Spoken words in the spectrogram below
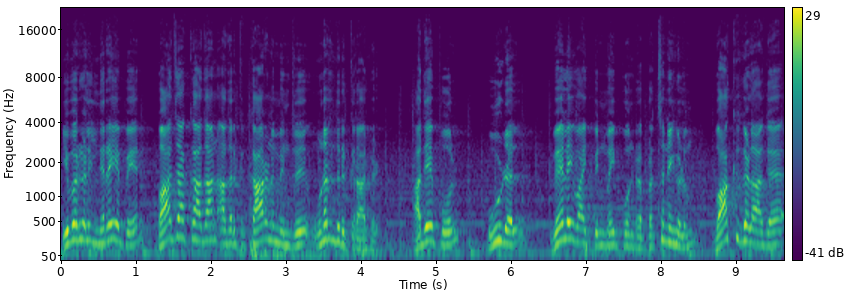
இவர்களில் நிறைய பேர் பாஜக தான் அதற்கு காரணம் என்று உணர்ந்திருக்கிறார்கள். அதேபோல் ஊழல் வேலைவாய்ப்பின்மை போன்ற பிரச்சனைகளும் வாக்குகளாக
